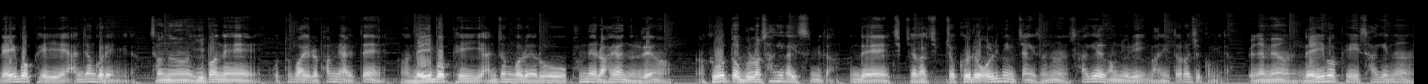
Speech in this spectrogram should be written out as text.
네이버페이의 안전거래입니다. 저는 이번에 오토바이를 판매할 때 어, 네이버페이 안전거래로 판매를 하였는데요. 어, 그것도 물론 사기가 있습니다. 근데 제가 직접 글을 올리는 입장에서는 사기일 확률이 많이 떨어질 겁니다. 왜냐면 네이버페이 사기는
